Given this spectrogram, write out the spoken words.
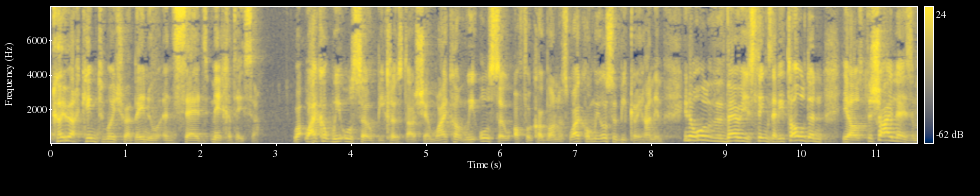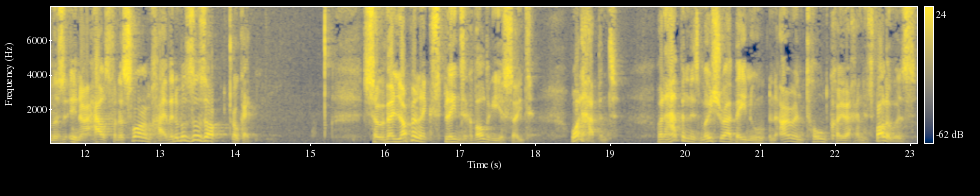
Korach came to Moshe Rabbeinu and said, Mechatesa. Why can't we also be close to Hashem? Why can't we also offer korbanos? Why can't we also be kohanim? You know, all of the various things that he told, and he asked the shaila in a house for the svarim, chayv and a mezuzah. Okay. So Rav Lopian explains a Gavaldige Yisoid. What happened? What happened is Moshe Rabbeinu and Aaron told Korach and his followers,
